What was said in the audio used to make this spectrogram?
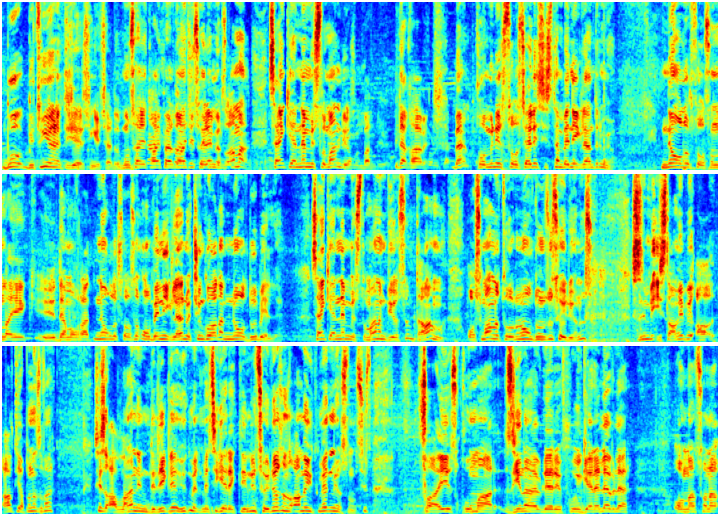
Bu bütün yöneticiler için geçerli. Bunu sadece Tayyip Erdoğan için söylemiyoruz ama sen kendine Müslüman diyorsun. Bak bir dakika abi. Ben komünist, sosyalist sistem beni ilgilendirmiyor. Ne olursa olsun layık, e, demokrat ne olursa olsun o beni ilgilendirmiyor. Çünkü o adam ne olduğu belli. Sen kendine Müslümanım diyorsun tamam mı? Osmanlı torunu olduğunuzu söylüyorsunuz. Sizin bir İslami bir al- altyapınız var. Siz Allah'ın indirdiğiyle hükmetmesi gerektiğini söylüyorsunuz ama hükmetmiyorsunuz. Siz faiz, kumar, zina evleri, fu- genel evler, Ondan sonra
